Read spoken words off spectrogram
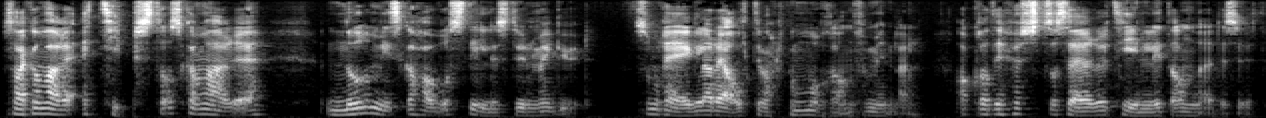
Så det kan være et tips til oss kan være når vi skal ha vår stillestund med Gud. Som regel har det alltid vært på morgenen for min del. Akkurat i høst så ser rutinen litt annerledes ut.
